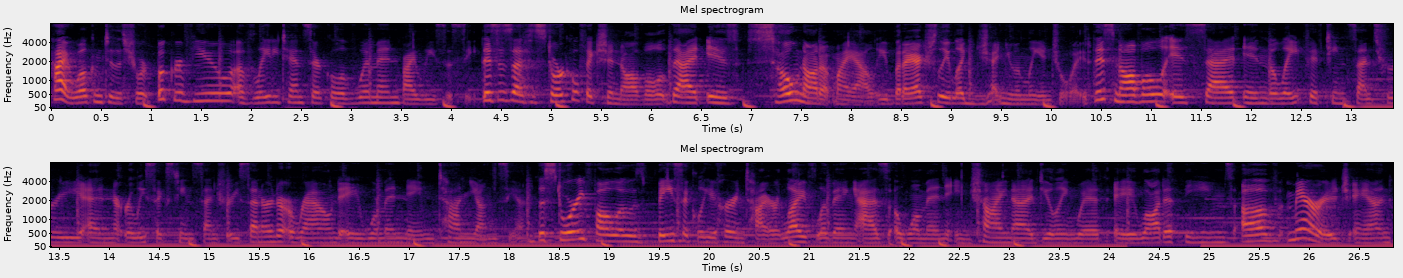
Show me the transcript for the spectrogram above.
Hi, welcome to the short book review of Lady Tan Circle of Women by Lisa See. This is a historical fiction novel that is so not up my alley, but I actually like genuinely enjoyed. This novel is set in the late 15th century and early 16th century, centered around a woman named Tan Yunxian. The story follows basically her entire life living as a woman in China, dealing with a lot of themes of marriage and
